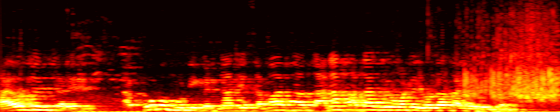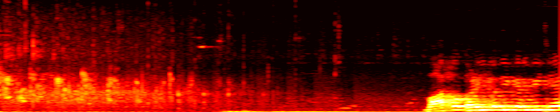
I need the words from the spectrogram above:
આયોજન કરે, આ ખૂબ મોટી ઘટના છે. સમાજના તાના પાતા ગૃહ માટે જોરદાર તાલીઓ થઈ જાય વાતો ઘણી બધી કરવી છે,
